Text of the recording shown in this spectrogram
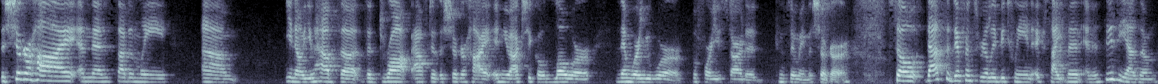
the sugar high, and then suddenly, um, you know, you have the the drop after the sugar high, and you actually go lower than where you were before you started consuming the sugar. So that's the difference really between excitement and enthusiasm.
